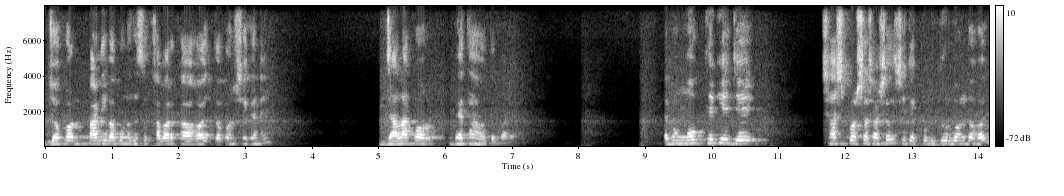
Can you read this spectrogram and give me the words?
যখন পানি বা কোনো কিছু খাবার খাওয়া হয়, তখন সেখানে জ্বালাকর ব্যথা হতে পারে। এবং মুখ থেকে যে শ্বাস প্রশ্বাস আসে, সেটা খুবই দুর্গন্ধ হয়।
